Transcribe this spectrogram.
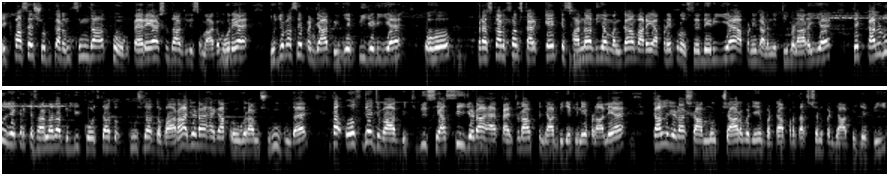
ਇੱਕ ਪਾਸੇ ਸ਼ੁਭਕਰਨ ਸਿੰਘ ਦਾ ਭੋਗ ਪੈ ਰਿਹਾ, ਸ਼ਰਧਾਂਜਲੀ ਸਮਾਗਮ ਹੋ ਰਿਹਾ ਹੈ, ਦੂਜੇ ਪਾਸੇ ਪੰਜਾਬ ਬੀਜੇਪੀ ਜਿਹੜੀ ਹੈ, ਉਹ ਪ੍ਰੈਸ ਕਾਨਫਰੰਸ ਕਰਕੇ ਕਿਸਾਨਾਂ ਦੀਆਂ ਮੰਗਾਂ ਬਾਰੇ ਆਪਣੇ ਭਰੋਸੇ ਦੇ ਰਹੀ ਹੈ, ਆਪਣੀ ਰਣਨੀਤੀ ਬਣਾ ਰਹੀ ਹੈ ਤੇ ਕੱਲ ਨੂੰ ਜੇਕਰ ਕਿਸਾਨਾਂ ਦਾ ਦਿੱਲੀ ਕੋਚ ਦਾ ਕੂਚ ਦਾ ਦੁਬਾਰਾ ਜਿਹੜਾ ਹੈਗਾ ਪ੍ਰੋਗਰਾਮ ਸ਼ੁਰੂ ਹੁੰਦਾ ਹੈ, ਤਾਂ ਉਸ ਦੇ ਜਵਾਬ ਵਿੱਚ ਵੀ ਸਿਆਸੀ ਜਿਹੜਾ ਹੈ ਪੈਂਤੜਾ ਪੰਜਾਬ ਬੀਜੇਪੀ ਨੇ ਅਪਣਾ ਲਿਆ ਹੈ। ਕੱਲ ਜਿਹੜਾ ਸ਼ਾਮ ਨੂੰ 4 ਵਜੇ ਵੱਡਾ ਪ੍ਰਦਰਸ਼ਨ ਪੰਜਾਬ ਬੀਜੇਪੀ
